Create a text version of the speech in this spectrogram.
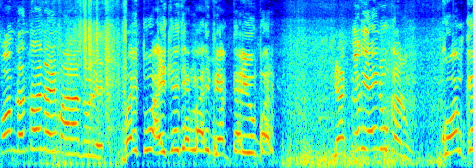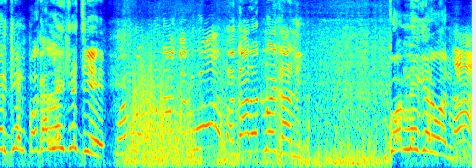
કોમ ધંધો નહીં મારા જોડે. ભાઈ તું આવી જજે ને મારી ફેક્ટરી ઉપર. ફેક્ટરી આઈને હું કરું? કોમ કરજે ને પગાર લઈ જજે. કોમ કોમ ના કરવું પગાર જ લોય ખાલી. કોમ નહીં કરવાનું. હા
